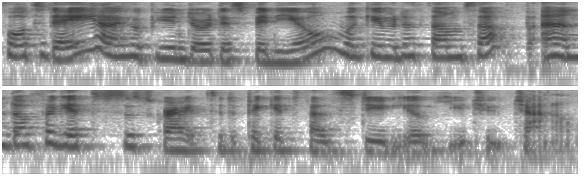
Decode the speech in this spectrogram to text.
for today. I hope you enjoyed this video. We'll give it a thumbs up and don't forget to subscribe to the Picket Fence Studio YouTube channel.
